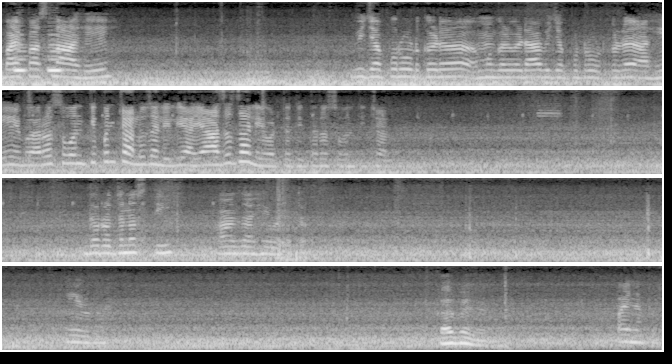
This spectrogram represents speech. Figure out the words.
बायपासला आहे. विजापूर रोडकडं मंगळवेढा विजापूर रोडकडे आहे. रसवंती पण चालू झालेली आहे. आजच झाली वाटतं तिथं रसवंती चालू. दररोज नसती. आज आहे वाटतं. हे बघा. काय पाहिजे? पायनॅपल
